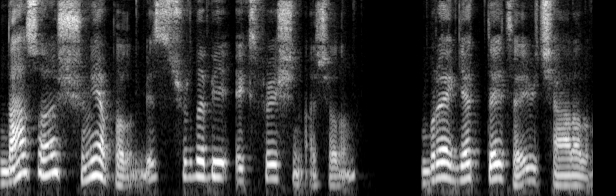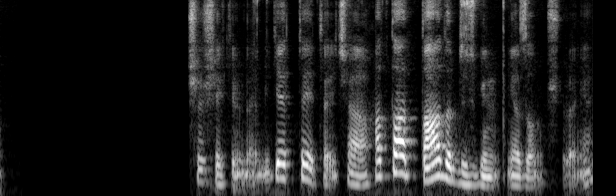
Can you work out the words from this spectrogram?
Daha sonra şunu yapalım biz. Şurada bir expression açalım. Buraya get data'yı bir çağıralım. Şu şekilde bir get data'yı çağır. Hatta daha da düzgün yazalım şuraya.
